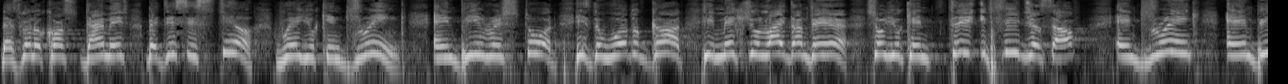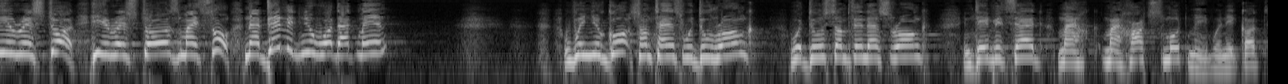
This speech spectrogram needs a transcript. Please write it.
that's going to cause damage, but this is still where you can drink and be restored. It's the word of God. He makes you lie down there so you can feed yourself and drink and be restored. He restores my soul. Now David knew what that meant. When you go, sometimes we do wrong. We do something that's wrong. And David said, my, my heart smote me when he got,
